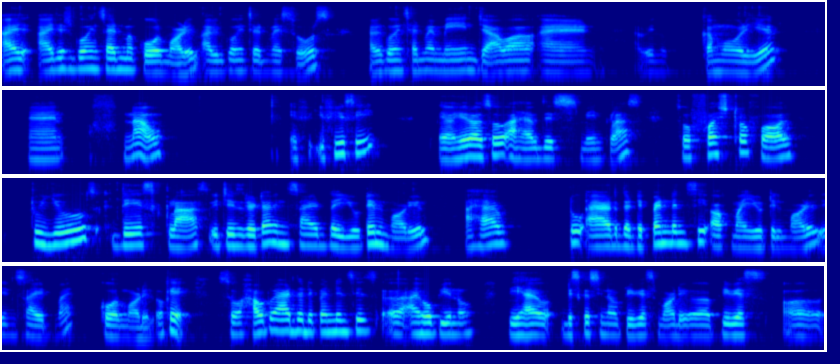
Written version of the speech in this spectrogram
I, I just go inside my core module. I will go inside my source. I will go inside my main java and I will come over here. And now if, if you see uh, here also I have this main class. So first of all to use this class which is written inside the util module I have to add the dependency of my util module inside my core module. Okay so how to add the dependencies? Uh, I hope you know. We have discussed in our previous module uh, previous uh,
